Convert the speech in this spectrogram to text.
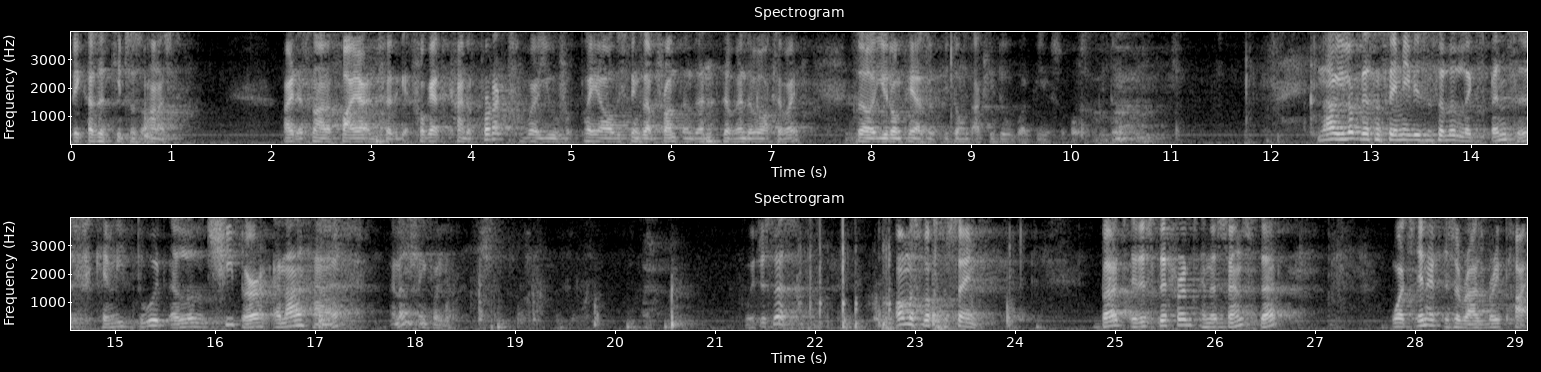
because it keeps us honest. Right? It's not a fire and forget kind of product where you pay all these things up front and then the vendor walks away. So you don't pay us if you don't actually do what you're supposed to be doing. Now you look at this and say, maybe this is a little expensive. Can we do it a little cheaper? And I have another thing for you, which is this. Almost looks the same, but it is different in the sense that what's in it is a Raspberry Pi.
